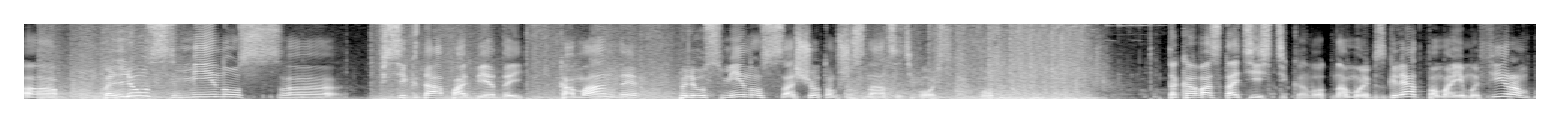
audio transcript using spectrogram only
э, плюс-минус э, всегда победой команды. Плюс-минус со счетом 16-8. Вот такова статистика. Вот, на мой взгляд, по моим эфирам.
